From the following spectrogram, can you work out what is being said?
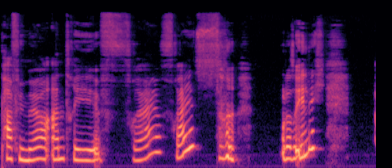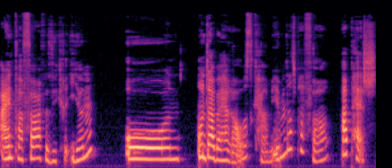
Parfümeur André Freis oder so ähnlich ein Parfum für sie kreieren und und dabei heraus kam eben das Parfum Apeche.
